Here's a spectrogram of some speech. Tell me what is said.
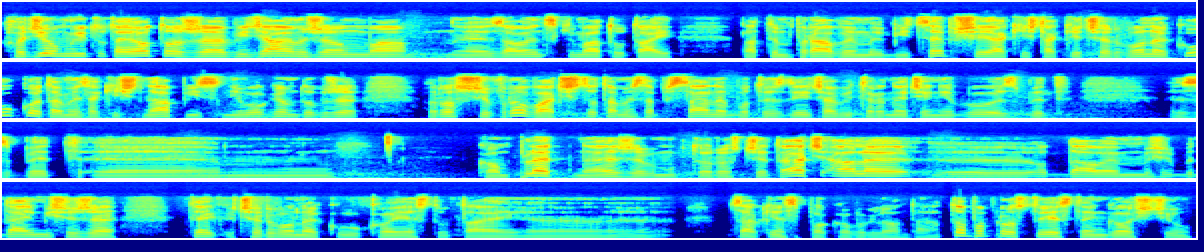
Chodziło mi tutaj o to, że widziałem, że on ma, e, Załęcki ma tutaj na tym prawym bicepsie jakieś takie czerwone kółko, tam jest jakiś napis, nie mogłem dobrze rozszyfrować, co tam jest napisane, bo te zdjęcia w internecie nie były zbyt, zbyt em, kompletne, żebym mógł to rozczytać, ale e, oddałem, wydaje mi się, że te czerwone kółko jest tutaj e, całkiem spoko wygląda. To po prostu jest ten gościu.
